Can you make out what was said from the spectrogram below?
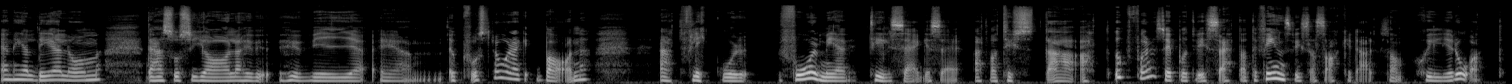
en hel del om det här sociala, hur, hur vi eh, uppfostrar våra barn. Att flickor får mer tillsägelse att vara tysta, att uppföra sig på ett visst sätt, att det finns vissa saker där som skiljer åt.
